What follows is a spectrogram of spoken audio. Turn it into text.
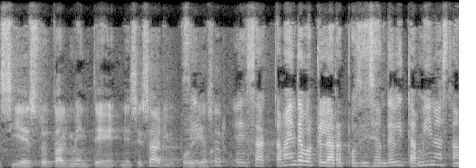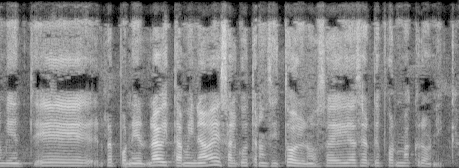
si es totalmente necesario, podría ser. Exactamente, porque la reposición de vitaminas también, reponer la vitamina B es algo transitorio, no se debe hacer de forma crónica.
